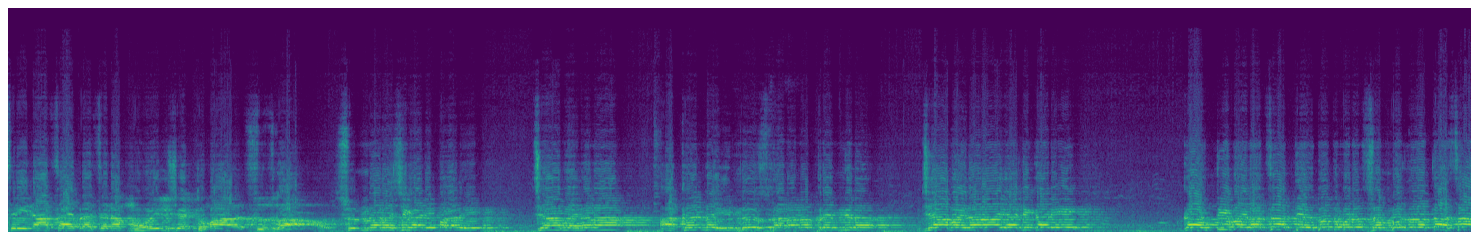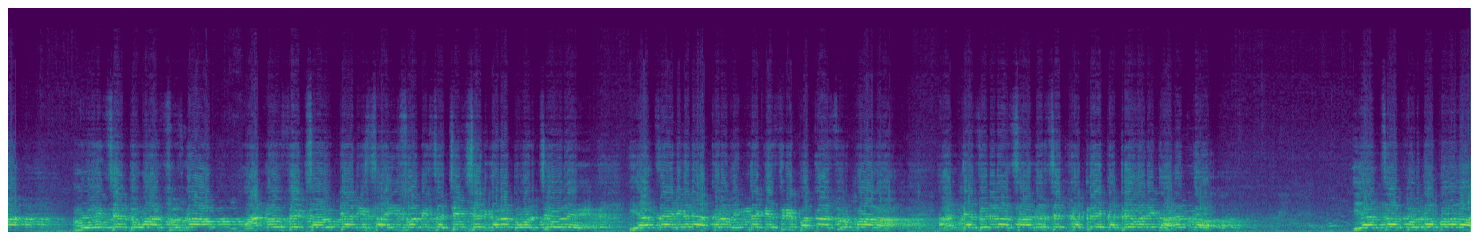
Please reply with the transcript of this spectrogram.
श्री नाथसाहेब रचना मोहिल शेठ धुमाळ सुजगाव. सुंदर अशी गाडी पळाली ज्या बैलाला अखंड हिंदुस्थानानं प्रेम दिलं ज्या बैलाला या ठिकाणी गावठी बैलाचा देवदूत म्हणून संबोधला जातं असा मोहित शेठ धुमाळ सुसगाव आनंद शेठ साळुंके आणि साई स्वामी सचिन शेठ घरात वरचे होते यांचा या ठिकाणी अकरम हिंद केसरी बकासूर पळाला. आणि त्या जोडीला सागर शेठ कटरे कटरेवाणी घालत. यांचा दुर्गा पळाला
